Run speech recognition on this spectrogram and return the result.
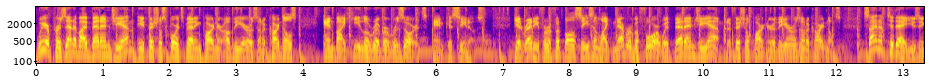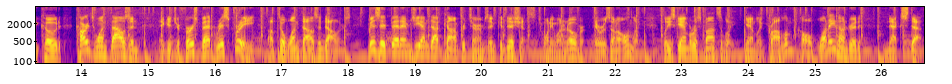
We are presented by BetMGM, the official sports betting partner of the Arizona Cardinals, and by Gila River Resorts and Casinos. Get ready for a football season like never before with BetMGM, an official partner of the Arizona Cardinals. Sign up today using code CARDS1000 and get your first bet risk free up to $1,000. Visit BetMGM.com for terms and conditions. 21 and over, Arizona only. Please gamble responsibly. Gambling problem? Call 1 800 NEXT STEP.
